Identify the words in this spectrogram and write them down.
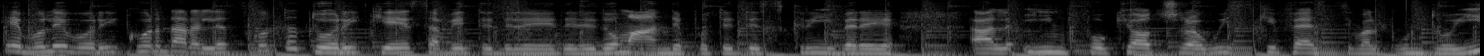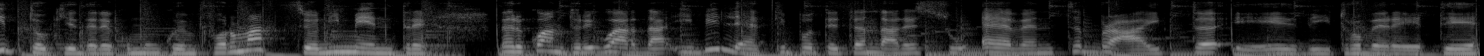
e volevo ricordare agli ascoltatori che se avete delle, delle domande potete scrivere al info whiskyfestival.it o chiedere comunque informazioni, mentre per quanto riguarda i biglietti potete andare su Eventbrite e vi troverete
